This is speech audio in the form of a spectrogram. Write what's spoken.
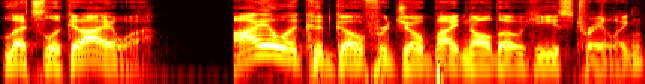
let's look at Iowa. Iowa could go for Joe Biden, although he's trailing.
